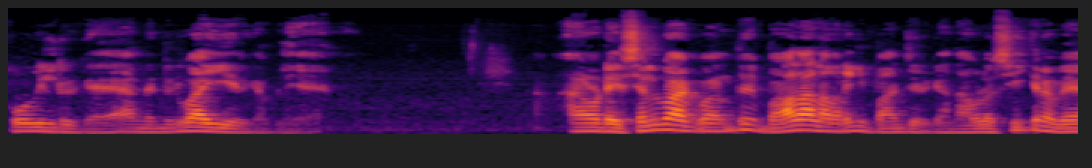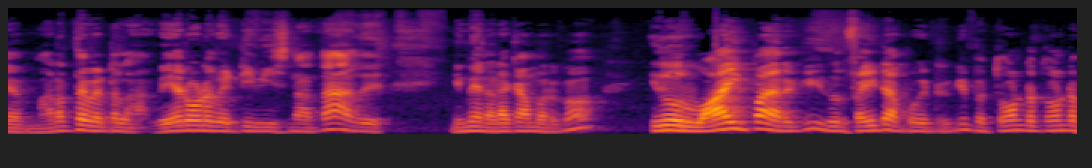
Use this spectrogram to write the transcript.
கோவில் இருக்க அந்த நிர்வாகி இருக்காப்லையே அவனுடைய செல்வாக்கு வந்து பாதாளம் வரைக்கும் பாஞ்சிருக்கு அது அவ்வளோ சீக்கிரம் வே மரத்தை வெட்டலாம். வேரோட வெட்டி வீசினா தான் அது இனிமேல் நடக்காமல் இருக்கும். இது ஒரு வாய்ப்பாக இருக்குது இது ஒரு ஃபைட்டாக போயிட்டுருக்கு இப்போ தோண்ட தோண்ட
